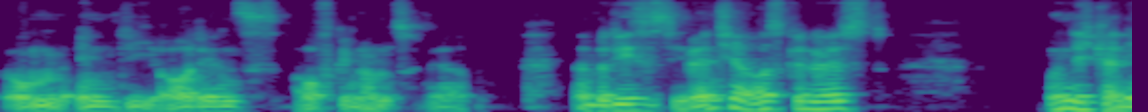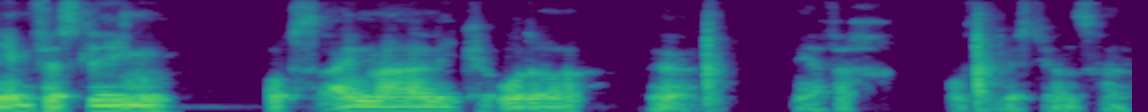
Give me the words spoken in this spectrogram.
um in die Audience aufgenommen zu werden. Dann wird dieses Event hier ausgelöst und ich kann eben festlegen, ob es einmalig oder ja, mehrfach ausgelöst werden soll.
